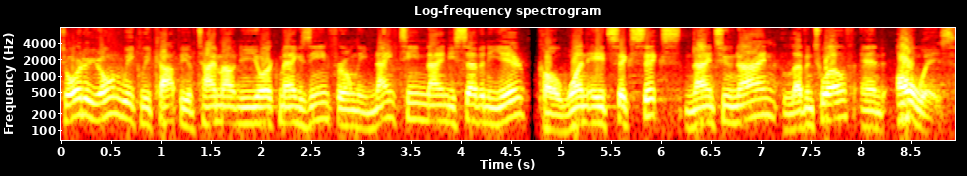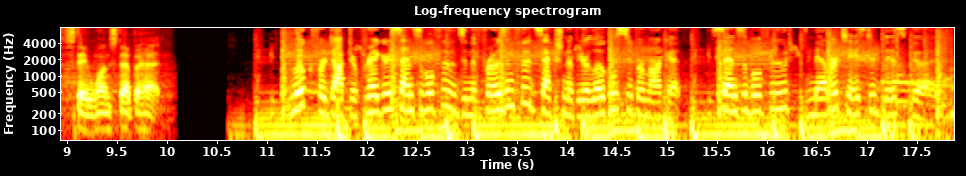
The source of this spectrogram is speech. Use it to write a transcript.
To order your own weekly copy of Time Out New York magazine for only $19.97 a year, call 1 929 1112 and always stay one step ahead. Look for Dr. Praeger's Sensible Foods in the frozen food section of your local supermarket. Sensible food never tasted this good.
